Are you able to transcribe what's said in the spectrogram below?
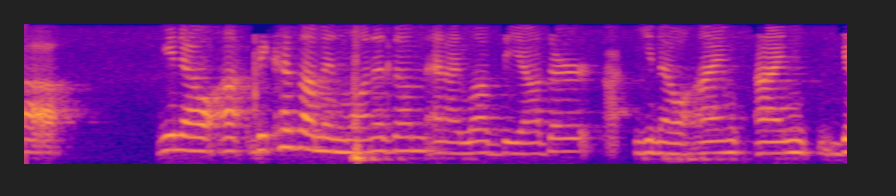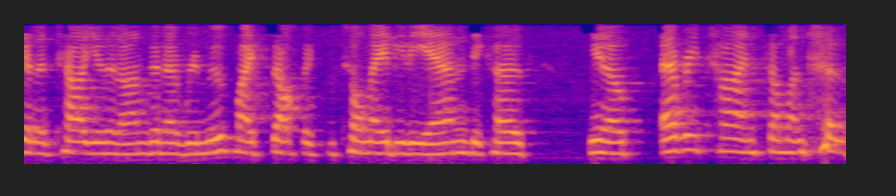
Uh, you know, uh, because I'm in one of them and I love the other, uh, you know, I'm I'm going to tell you that I'm going to remove myself until maybe the end because, you know, every time someone says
